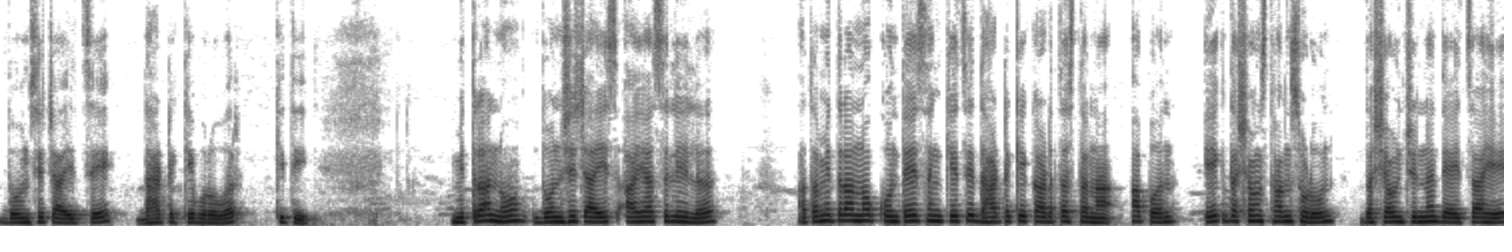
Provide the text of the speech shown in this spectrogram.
दोनशे चाळीसचे दहा टक्के बरोबर किती? मित्रांनो दोनशे चाळीस आहे असं लिहिलं. आता मित्रांनो कोणत्याही संख्येचे दहा टक्के काढत असताना आपण एक दशांश स्थान सोडून दशांश चिन्ह द्यायचं आहे.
